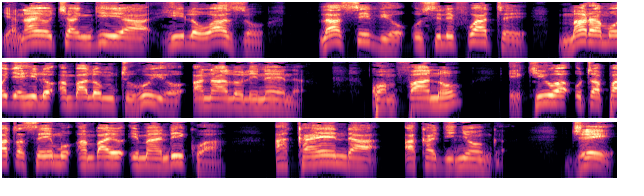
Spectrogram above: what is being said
yanayochangia hilo wazo. La sivyo usilifuate mara moja hilo ambalo mtu huyo analolinena. Kwa mfano ikiwa utapata sehemu ambayo imeandikwa akaenda akajinyonga. Je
